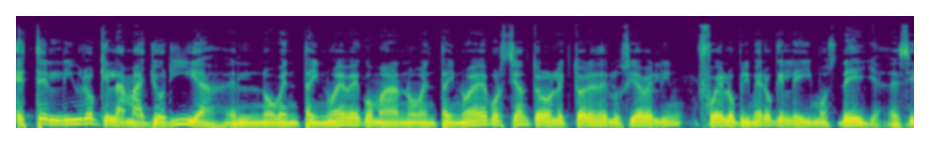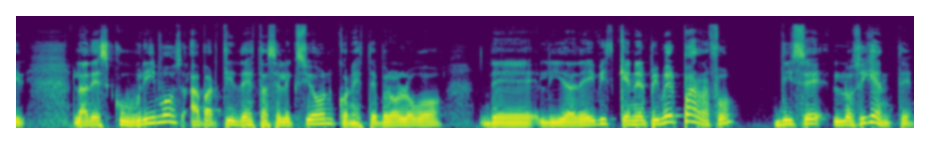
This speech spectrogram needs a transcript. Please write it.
este es el libro que la mayoría, el 99,99% de los lectores de Lucía Berlín fue lo primero que leímos de ella. Es decir, la descubrimos a partir de esta selección con este prólogo de Lida Davis, que en el primer párrafo dice lo siguiente.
